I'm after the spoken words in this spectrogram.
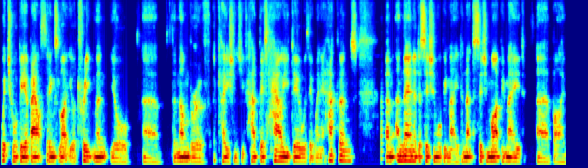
which will be about things like your treatment, your uh, the number of occasions you've had this, how you deal with it when it happens, um, and then a decision will be made. And that decision might be made uh, by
